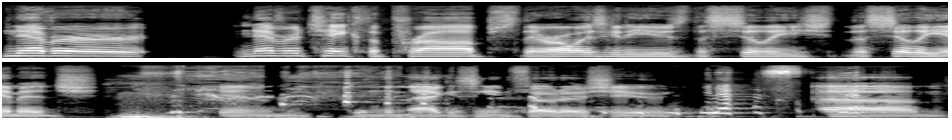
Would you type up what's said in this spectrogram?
never never take the props. They're always going to use the silly the silly image in in the magazine photo shoot. Yes. Um,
